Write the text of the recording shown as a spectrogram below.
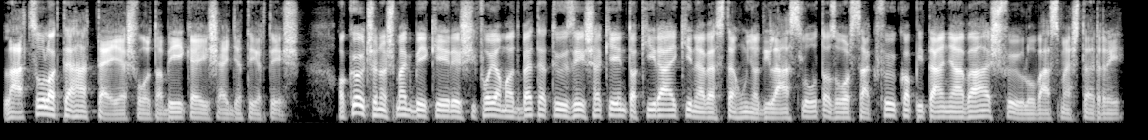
Látszólag tehát teljes volt a béke és egyetértés. A kölcsönös megbékérési folyamat betetőzéseként a király kinevezte Hunyadi Lászlót az ország főkapitányává és főlovászmesterré.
